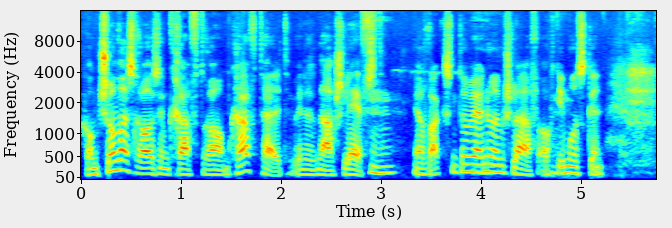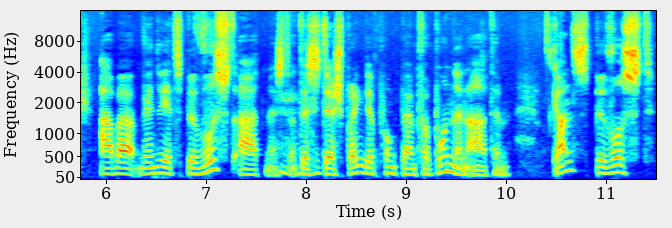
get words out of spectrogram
kommt schon was raus im Kraftraum. Kraft halt, wenn du danach schläfst. Mhm. Ja, wachsen tun wir ja nur im Schlaf, auch mhm. die Muskeln. Aber wenn du jetzt bewusst atmest, und mhm. das ist der springende Punkt beim verbundenen Atem, ganz bewusst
